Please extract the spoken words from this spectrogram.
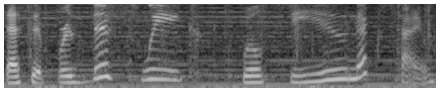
That's it for this week. We'll see you next time.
